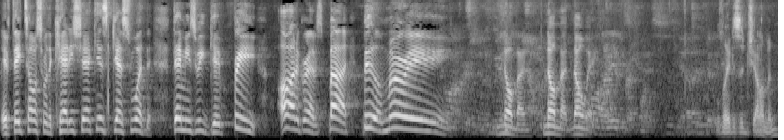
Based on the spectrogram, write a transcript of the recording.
If they tell us where the Caddyshack is, guess what? That means we get free autographs by Bill Murray. no, man. No, man. No way. Ladies and gentlemen,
